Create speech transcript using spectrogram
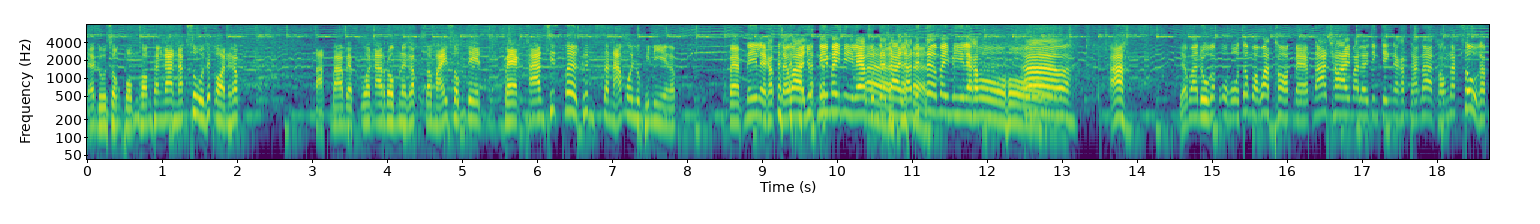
แล้วดูทรงผมของทางด้านนักสู้ซะก่อนนะครับ ตัดมาแบบกวนอารมณ์เลยครับ สมัยสมเด็จแบกทานซิสเตอร์ขึ้นสนามมวยลุมพินีครับ แบบนี้เลยครับ แต่ว่ายุคนี้ไม่มีแล้วคุณอ่าชาชายทรานซิสเตอร์ไม่มีแล้วครับโอ้โหอ้าวอะ เดี๋ยวมาดูครับโอ้โหต้องบอกว่าถอดแบบน้าชายมาเลยจริง ๆ นะครับ ทางด้านของนักสู้ครับ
